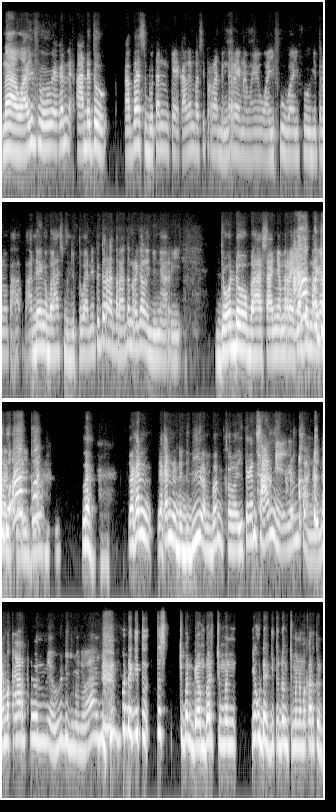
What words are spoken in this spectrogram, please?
Nah, waifu ya kan ada tuh apa sebutan kayak kalian pasti pernah denger yang namanya waifu waifu gitu loh Pak. Ada yang ngebahas begituan. Itu tuh rata-rata mereka lagi nyari jodoh bahasanya mereka tuh Apa mereka jodoh lagi cari apa? jodoh. Lah, ya kan ya kan udah dibilang, Bang, kalau itu kan sange kan sangenya sama kartun. Ya udah gimana lagi. udah gitu terus cuman gambar cuman ya udah gitu dong cuman nama kartun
